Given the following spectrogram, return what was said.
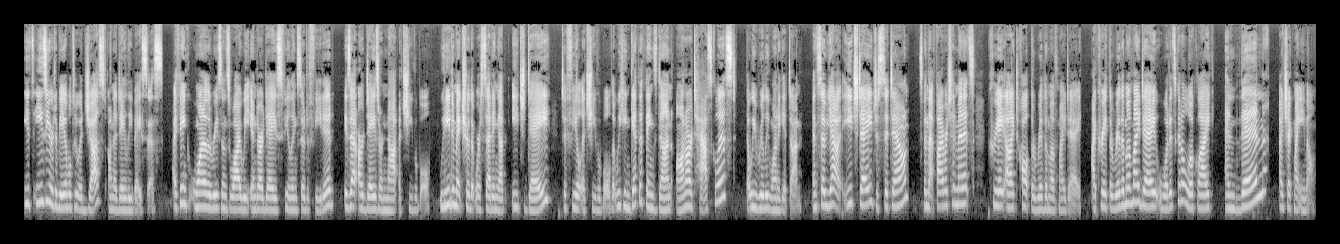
it's easier to be able to adjust on a daily basis. I think one of the reasons why we end our days feeling so defeated is that our days are not achievable. We need to make sure that we're setting up each day to feel achievable, that we can get the things done on our task list that we really want to get done. And so, yeah, each day, just sit down, spend that five or 10 minutes, create, I like to call it the rhythm of my day. I create the rhythm of my day, what it's going to look like, and then I check my email.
